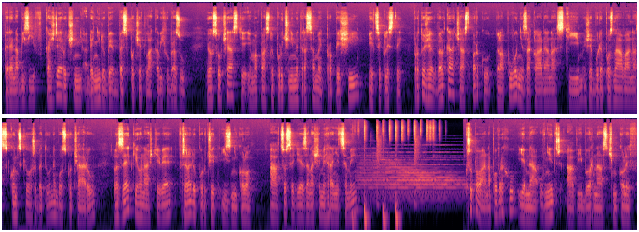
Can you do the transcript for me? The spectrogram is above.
které nabízí v každé roční a denní době bezpočet lákavých obrazů. Jeho součástí je i mapa s doporučenými trasami pro pěší i cyklisty, protože velká část parku byla původně zakládána s tím, že bude poznávána z koňského hřbetu nebo z kočáru, lze k jeho náštěvě vřele doporučit jízdní kolo. A co se děje za našimi hranicemi? Křupová na povrchu, jemná uvnitř a výborná s čímkoliv.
